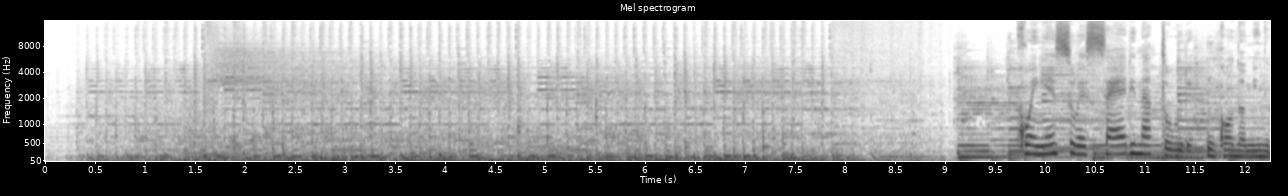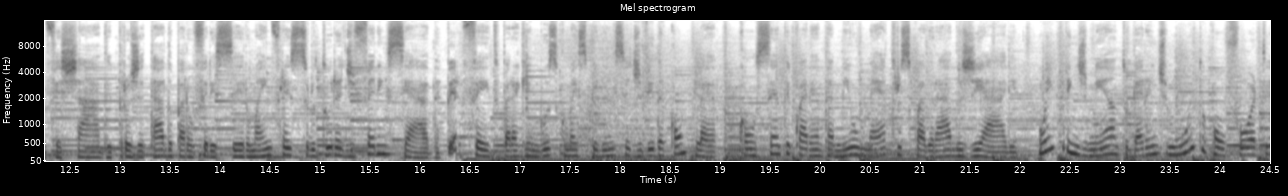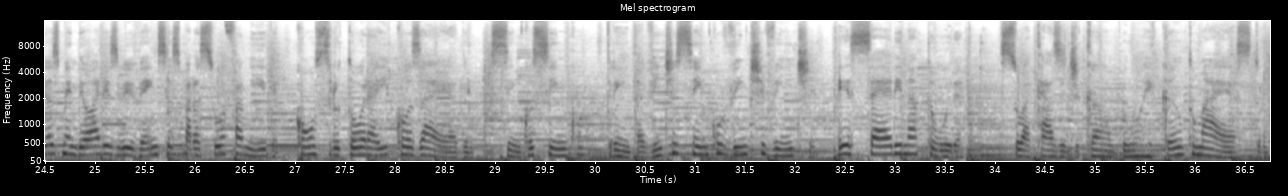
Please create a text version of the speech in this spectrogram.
Conheça o Essere Natura, um condomínio fechado e projetado para oferecer uma infraestrutura diferenciada, perfeito para quem busca uma experiência de vida completa, com 140 mil metros quadrados de área. O empreendimento garante muito conforto e as melhores vivências para sua família. Construtora Icosaedro, 55 3025 2020. Essere Natura, sua casa de campo no Recanto Maestro.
